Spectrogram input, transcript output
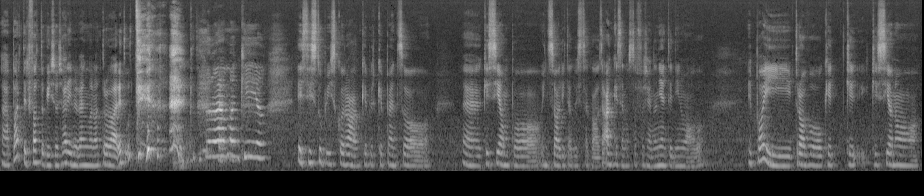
a parte il fatto che i sociali mi vengono a trovare tutti, che dicono ah ma anch'io, e si stupiscono anche perché penso eh, che sia un po' insolita questa cosa, anche se non sto facendo niente di nuovo. E poi trovo che, che, che siano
